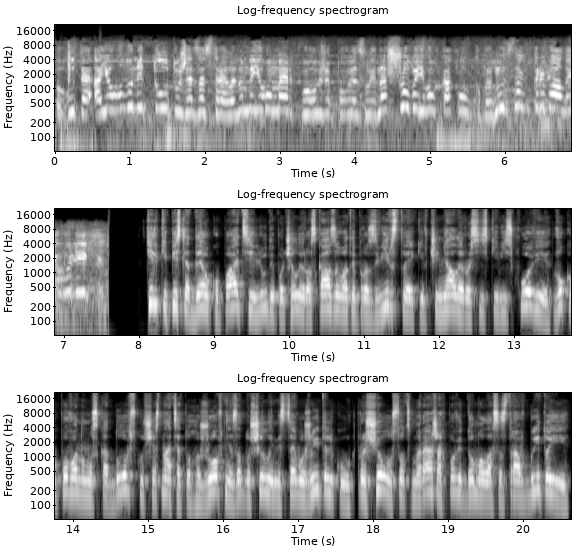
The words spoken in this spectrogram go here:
у те, а його вони тут уже застрелили. Вони його мертвого вже повезли. На що ви його в Каховку? Ну закривали його ліки. Тільки після деокупації люди почали розказувати про звірства, які вчиняли російські військові. В окупованому Скадовську 16 жовтня задушили місцеву жительку, про що у соцмережах повідомила сестра вбитої.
